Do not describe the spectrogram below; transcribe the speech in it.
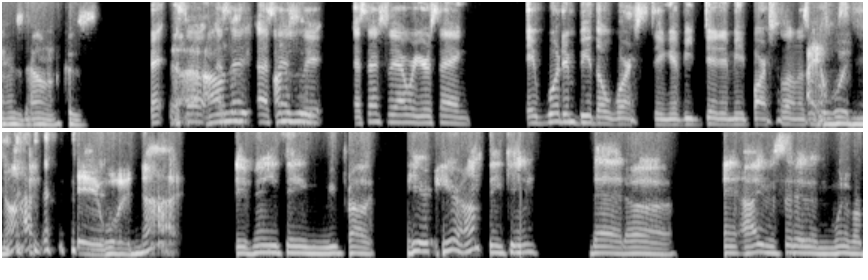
hands down." Because So honestly- essentially, honestly- what you're saying, it wouldn't be the worst thing if he didn't meet Barcelona's. I goals. would not. it would not. If anything, we probably here. Here, I'm thinking that, uh and I even said it in one of our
